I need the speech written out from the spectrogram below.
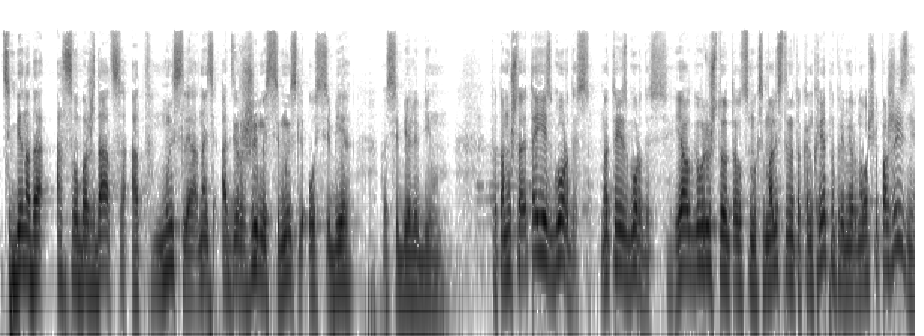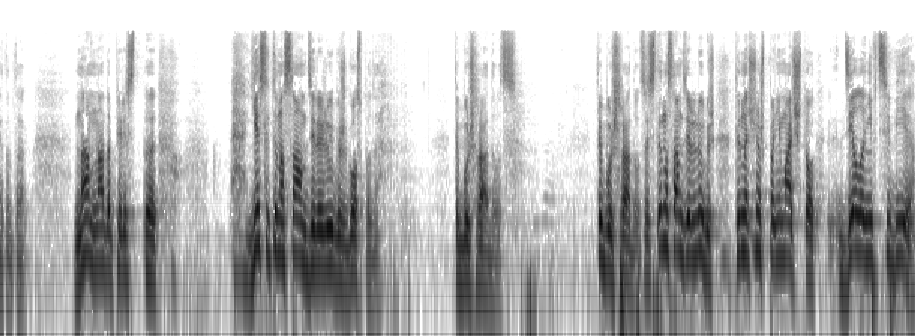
тебе надо освобождаться от мысли, знаете, одержимости мысли о себе, о себе любимом. Потому что это и есть гордость. Это и есть гордость. Я вот говорю, что это вот с максималистами это конкретно пример, но вообще по жизни это так. Нам надо перестать... Э, если ты на самом деле любишь Господа, ты будешь радоваться. Ты будешь радоваться. Если ты на самом деле любишь, ты начнешь понимать, что дело не в тебе,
